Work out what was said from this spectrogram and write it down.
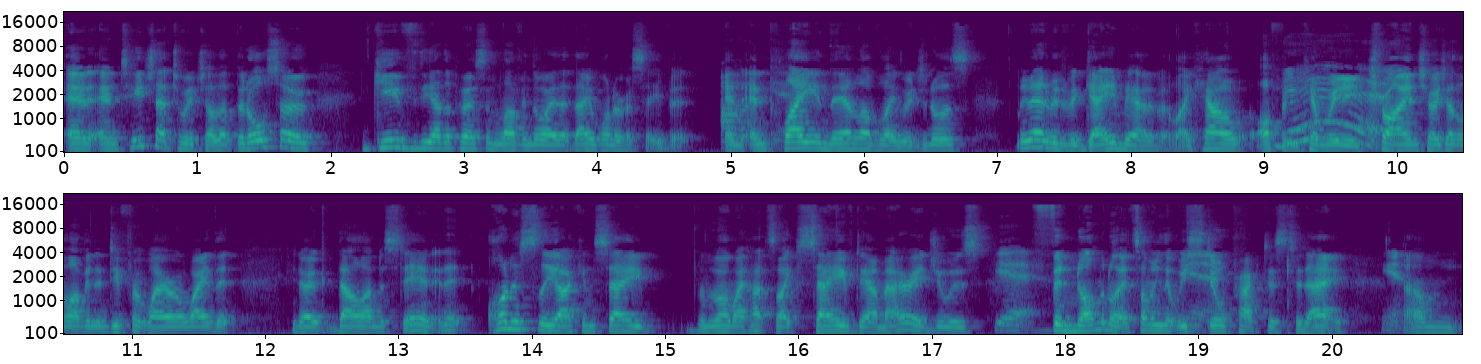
and and teach that to each other, but also give the other person love in the way that they want to receive it, and Oh, and yeah. play in their love language. And it was we made a bit of a game out of it. Like how often can we try and show each other love in a different way or a way that you know they'll understand. And it honestly, I can say from the bottom of my heart, it's like saved our marriage. It was yeah. phenomenal. It's something that we Yeah. still practice today. Yeah. Um,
